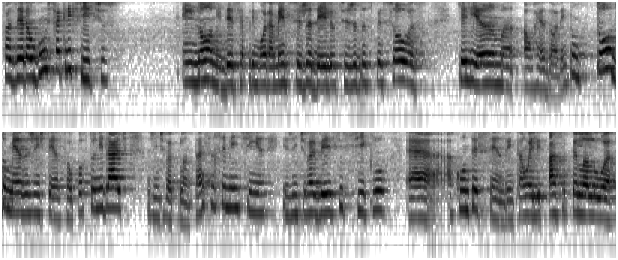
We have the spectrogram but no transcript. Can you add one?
fazer alguns sacrifícios em nome desse aprimoramento, seja dele ou seja das pessoas que ele ama ao redor. Então, todo mês a gente tem essa oportunidade, a gente vai plantar essa sementinha e a gente vai ver esse ciclo é, acontecendo. Então, ele passa pela lua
